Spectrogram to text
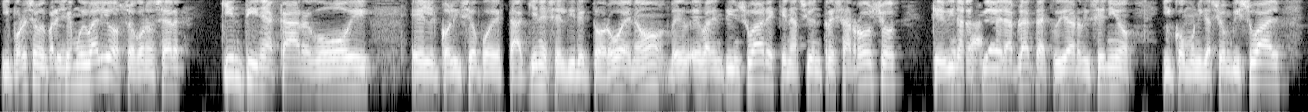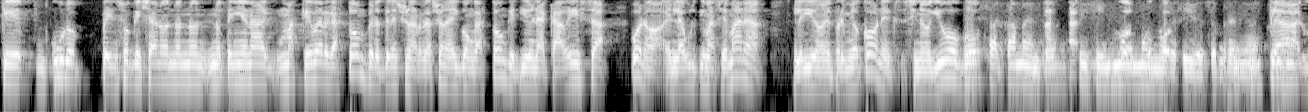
y por eso me parece muy valioso conocer quién tiene a cargo hoy el Coliseo Podestá, quién es el director. Bueno, es Valentín Suárez, que nació en Tres Arroyos, que vino a la ciudad de La Plata a estudiar diseño y comunicación visual, que uno pensó que ya no, no, no, tenía nada más que ver Gastón, pero tenés una relación ahí con Gastón que tiene una cabeza, bueno, en la última semana le dieron el premio Conex, si no me equivoco. Exactamente, sí, sí, muy, muy merecido ese premio. ¿eh? Claro,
